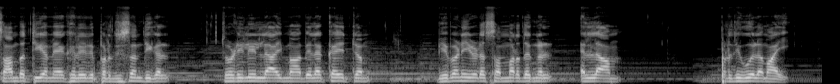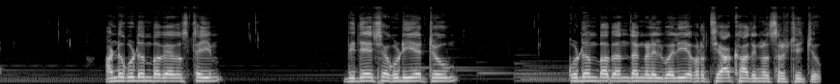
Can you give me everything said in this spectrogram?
സാമ്പത്തിക മേഖലയിലെ പ്രതിസന്ധികൾ തൊഴിലില്ലായ്മ വിലക്കയറ്റം വിപണിയുടെ സമ്മർദ്ദങ്ങൾ എല്ലാം പ്രതികൂലമായി. അണുകുടുംബ വ്യവസ്ഥയും വിദേശ കുടിയേറ്റവും കുടുംബ ബന്ധങ്ങളിൽ വലിയ പ്രത്യാഘാതങ്ങൾ സൃഷ്ടിച്ചു.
